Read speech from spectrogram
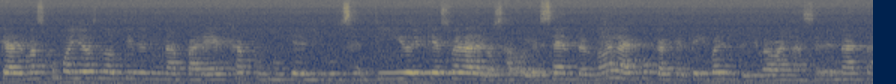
que además como ellos no tienen una pareja, pues no tiene ningún sentido y que eso era de los adolescentes, ¿no? En la época que te iban y te llevaban a serenata.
